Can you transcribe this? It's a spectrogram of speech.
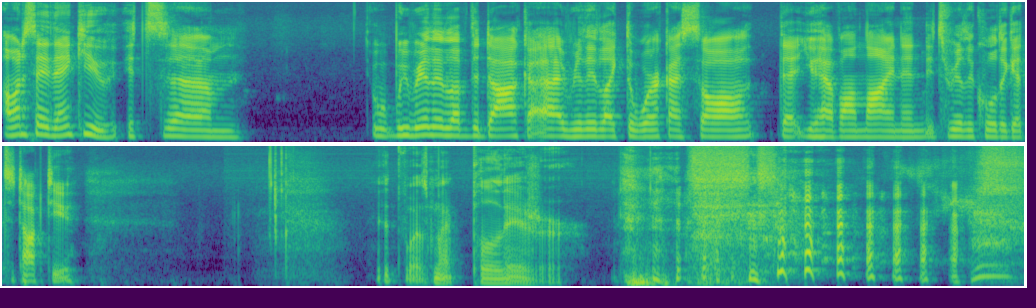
I want to say thank you. It's um, we really love the doc. I really like the work I saw that you have online, and it's really cool to get to talk to you. It was my pleasure.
